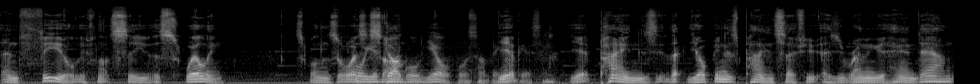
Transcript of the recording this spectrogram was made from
and feel, if not see, the swelling. Swelling's always or your dog will yelp or something. Yep. Yeah, pain is that yelping is pain. So if you, as you're running your hand down,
